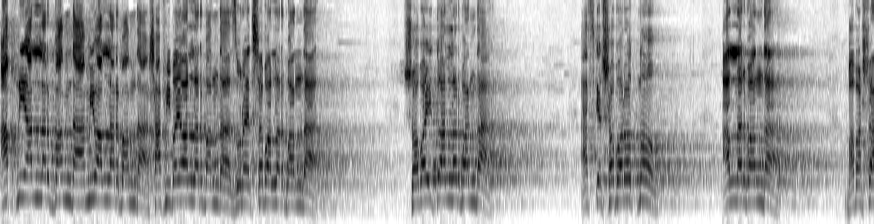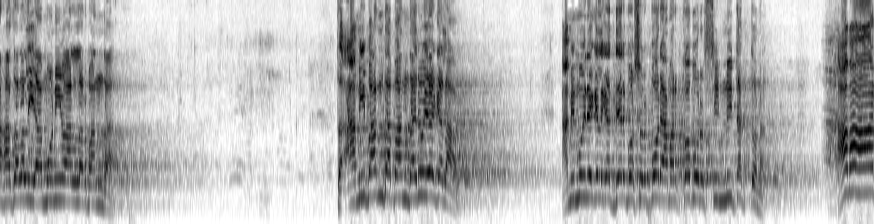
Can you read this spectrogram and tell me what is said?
আপনি আল্লাহর বান্দা, আমিও আল্লাহর বান্দা, সাফি ভাইও আল্লাহর বান্দা, জোনায়েদ সাহেব আল্লাহর বান্দা। সবাই তো আল্লাহর বান্দা। আজকে সবরত্ন আল্লাহর বান্দা। বাবা শাহজালাল ইয়ামনিও আল্লাহর বান্দা। তো আমি বান্দা বান্দায় রয়ে গেলাম। আমি মরে গেলে দেড় বছর পরে আমার কবর চিহ্নই থাকতো না। আমার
